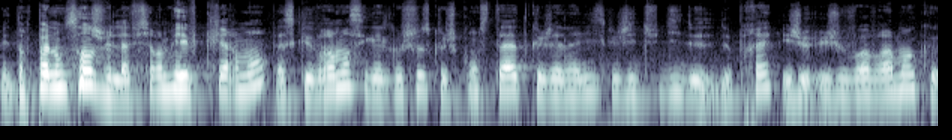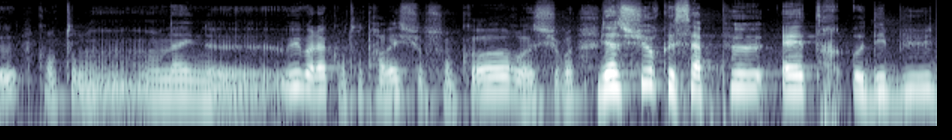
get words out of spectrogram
mais dans pas longtemps, je vais l'affirmer clairement, parce que vraiment, c'est quelque chose que je constate, que j'analyse, que j'étudie de, près. Et je, vois vraiment que quand on, a une. Oui, voilà, quand on travaille sur son corps, sur. Bien sûr que ça peut être au début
